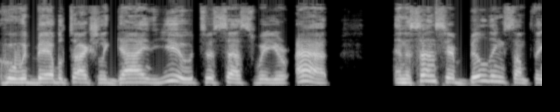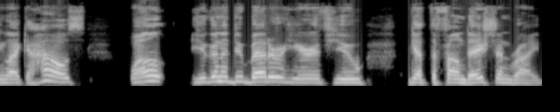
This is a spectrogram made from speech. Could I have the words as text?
who would be able to actually guide you to assess where you're at. In a sense, here, building something like a house, well, you're going to do better here if you get the foundation right.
